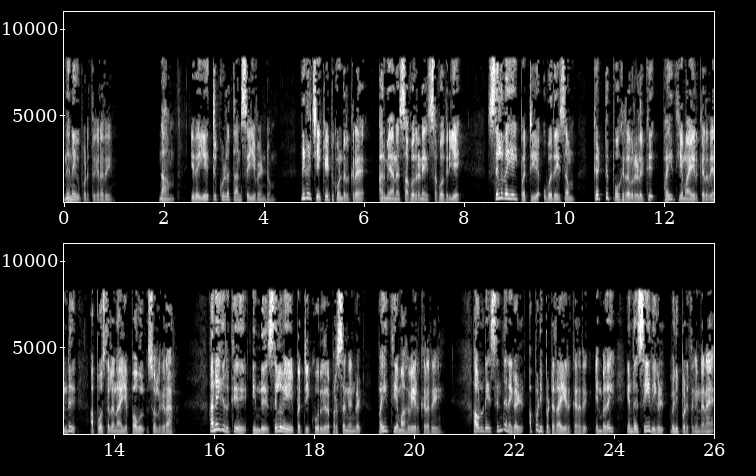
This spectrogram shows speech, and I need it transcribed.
நினைவுபடுத்துகிறது. நாம் இதை ஏற்றுக்கொள்ளத்தான் செய்ய வேண்டும். நிகழ்ச்சியை கேட்டுக்கொண்டிருக்கிற அருமையான சகோதரனே சகோதரியே சிலுவையை பற்றிய உபதேசம் கெட்டுப் போகிறவர்களுக்கு பைத்தியமாயிருக்கிறது என்று அப்போஸ்தலனாகிய பவுல் சொல்கிறார். அநேகருக்கு இன்று சிலுவையை பற்றி கூறுகிற பிரசங்கங்கள் பைத்தியமாகவே இருக்கிறது. அவருடைய சிந்தனைகள் அப்படிப்பட்டதாய் இருக்கிறது என்பதை இந்த செய்திகள் வெளிப்படுத்துகின்றன.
